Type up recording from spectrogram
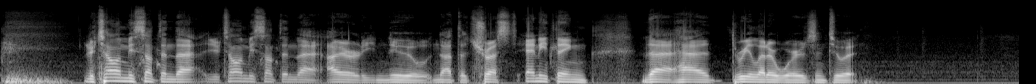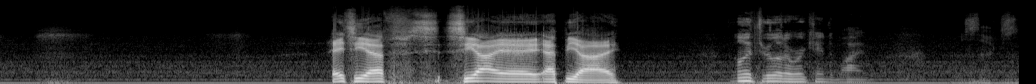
that you're telling me something that you're telling me something that I already knew. Not to trust anything that had three letter words into it. ATF, CIA, FBI. the only three-letter word came to mind was sex.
